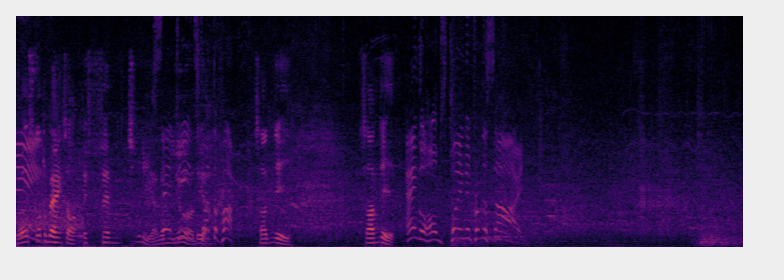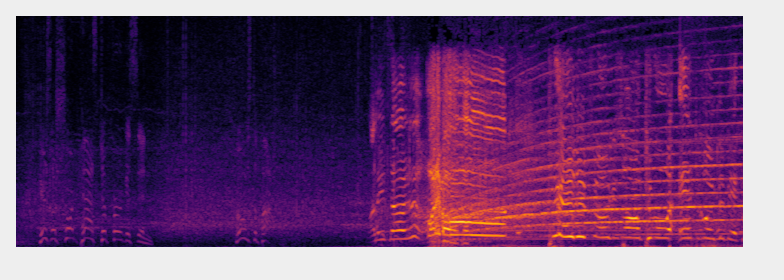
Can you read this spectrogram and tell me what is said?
Bra skott av Bengtsson. 5-3, vem gör det? Sandi. Sandi. Angleholm's playing it from the side. Here's a short pass to Ferguson. Moves the puck. Alinder! Och det mål! Brady Ferguson 2-1 Rögle BK!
